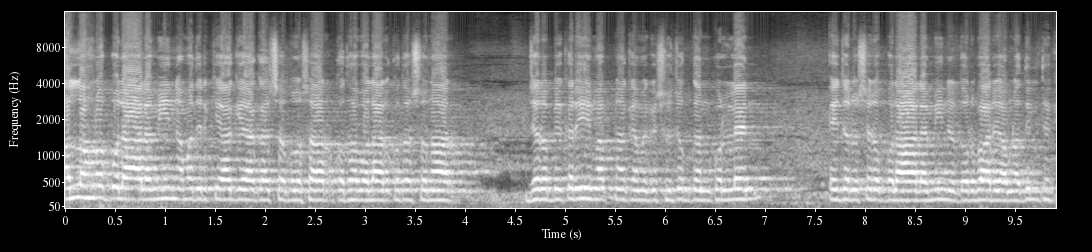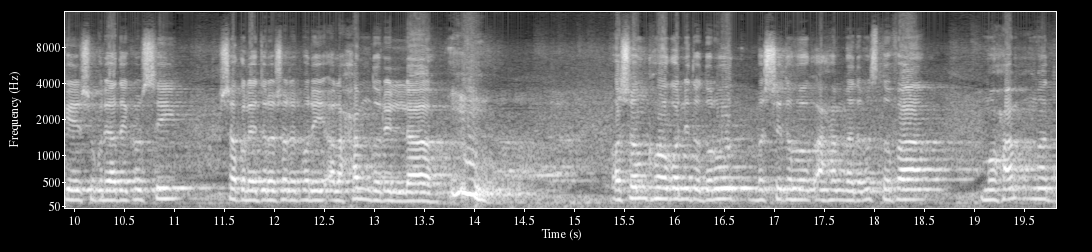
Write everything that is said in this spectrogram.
আল্লাহ রব্বুল্লা আলমিন আমাদেরকে আগে আকাশে বসার কথা বলার কথা শোনার যে বেকারিম আপনাকে আমাকে সুযোগ দান করলেন। এই জন্য সেরব্বুল আলমিনের দরবারে আমরা দিল থেকে শুক্রিয়া আদায় করছি। সকলে জোরসরে পড়ি, আলহামদুলিল্লাহ। অসংখ্য গণিত দরুদ বর্ষিত হোক, আহমদ মুস্তফা, মোহাম্মদ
